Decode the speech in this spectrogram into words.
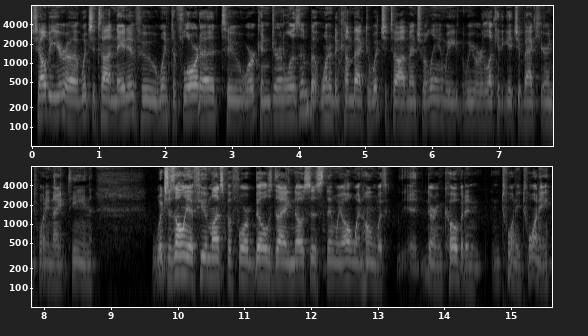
Shelby, you're a Wichita native who went to Florida to work in journalism, but wanted to come back to Wichita eventually, and we, we were lucky to get you back here in 2019, which is only a few months before Bill's diagnosis. Then we all went home with during COVID in, in 2020.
